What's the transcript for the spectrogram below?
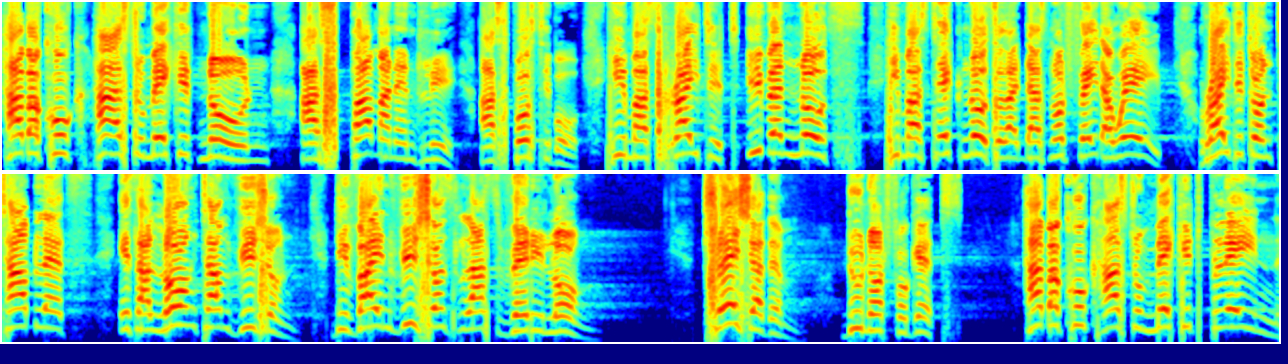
Habakkuk has to make it known as permanently as possible. He must write it, even notes. He must take notes so that it does not fade away. Write it on tablets. It's a long term vision. Divine visions last very long. Treasure them. Do not forget. Habakkuk has to make it plain,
